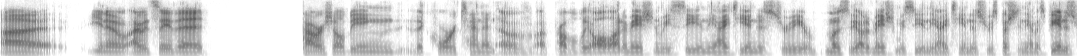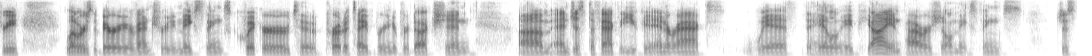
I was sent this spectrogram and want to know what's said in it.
uh, you know I would say that PowerShell being the core tenet of uh, probably all automation we see in the IT industry, or most of the automation we see in the IT industry, especially in the MSP industry, lowers the barrier of entry, makes things quicker to prototype, bring to production. Um, and just the fact that you can interact with the Halo API in PowerShell makes things just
